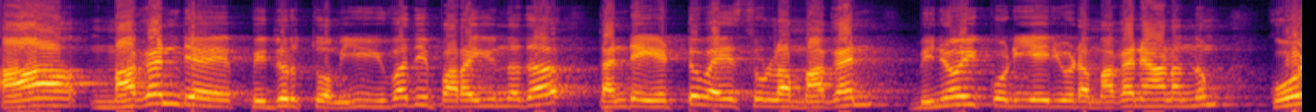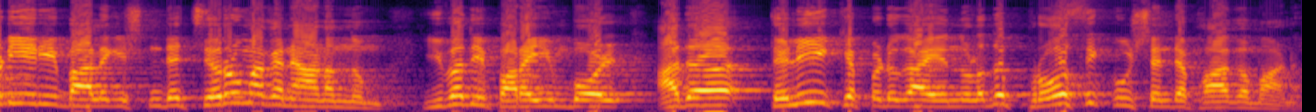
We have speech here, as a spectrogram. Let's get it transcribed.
ആ മകന്റെ പിതൃത്വം ഈ യുവതി പറയുന്നത് തന്റെ എട്ട് വയസ്സുള്ള മകൻ ബിനോയ് കോടിയേരിയുടെ മകനാണെന്നും കോടിയേരി ബാലകൃഷ്ണന്റെ ചെറുമകനാണെന്നും യുവതി പറയുമ്പോൾ അത് തെളിയിക്കപ്പെടുക എന്നുള്ളത് പ്രോസിക്യൂഷന്റെ ഭാഗമാണ്.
